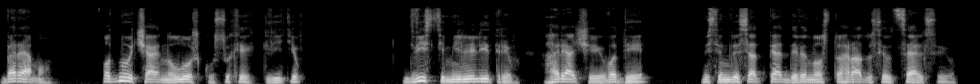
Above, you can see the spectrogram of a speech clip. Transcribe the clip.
беремо одну чайну ложку сухих квітів, 200 мл гарячої води 85-90 градусів Цельсію.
